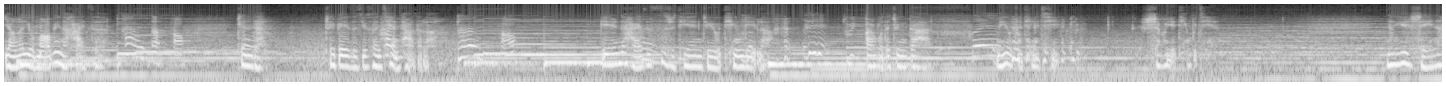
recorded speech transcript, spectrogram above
养了有毛病的孩子，嗯好，真的，这辈子就算欠他的了。好。别人的孩子四十天就有听力了，而我的郑大没有助听器，什么也听不见。能怨谁呢？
